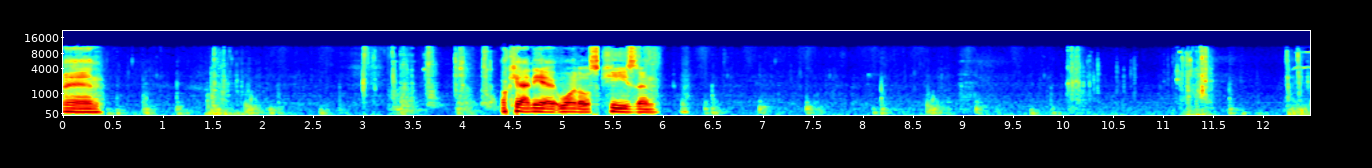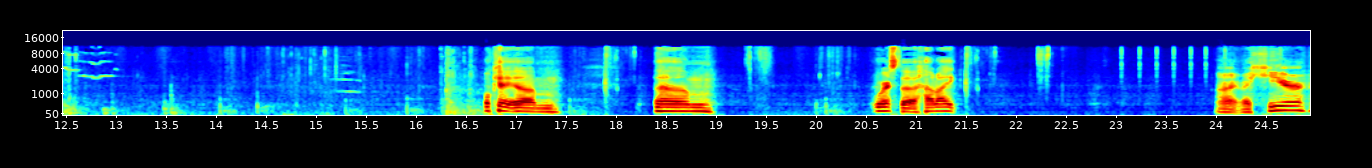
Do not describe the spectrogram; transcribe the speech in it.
Man. Okay, I need one of those keys then. Okay, um, um, where's the, how do I, alright, right here,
